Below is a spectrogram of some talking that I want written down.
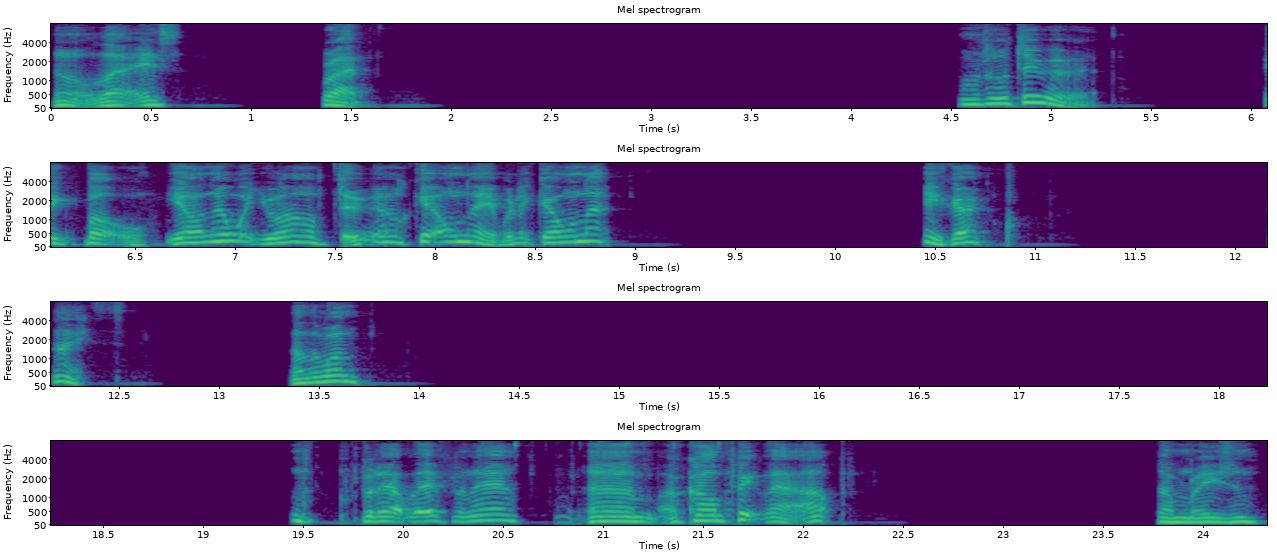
What that is. Grab. What do I do with it? Big bottle. Yeah, I know what you are doing. I'll get on there. Will it go on that? Here you go. Nice. Another one. Put out there for now. Um, I can't pick that up. Some reason.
